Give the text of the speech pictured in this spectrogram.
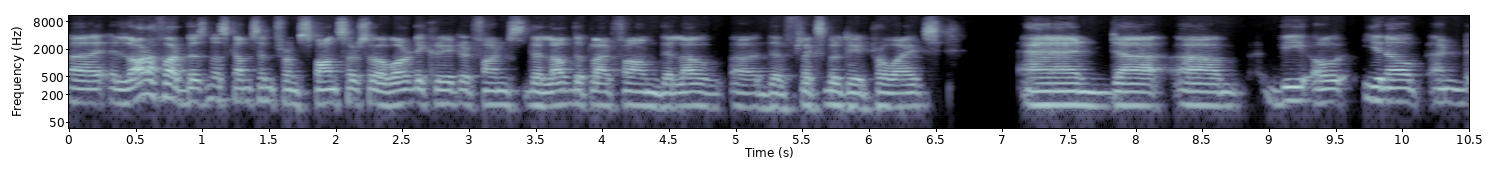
uh, uh a lot of our business comes in from sponsors who have already created funds. They love the platform. They love uh, the flexibility it provides and uh, um, we oh, you know and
